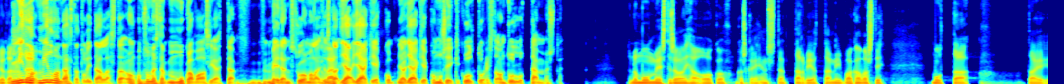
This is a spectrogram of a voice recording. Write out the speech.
Joka Milloin, tää- milloin tästä tuli tällaista? On, onko sun mielestä mukava asia, että meidän suomalaisesta Lätkä- jää, jääkiekko- ja jääkiekkomusiikkikulttuurista on tullut tämmöistä? No mun mielestä se on ihan ok, koska eihän sitä tarvi ottaa niin vakavasti, mutta tai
